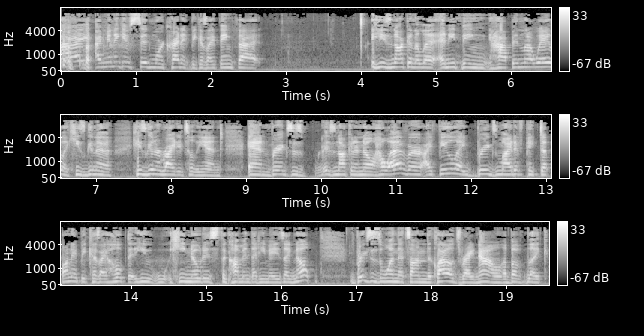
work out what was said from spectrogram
I I'm going to give Sid more credit because I think that he's not going to let anything happen that way. Like he's going to he's going to ride it till the end. And Briggs is is not going to know. However I feel like Briggs might have picked up on it because I hope that he he noticed the comment that he made. He's like nope. Briggs is the one that's on the clouds right now. Above like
